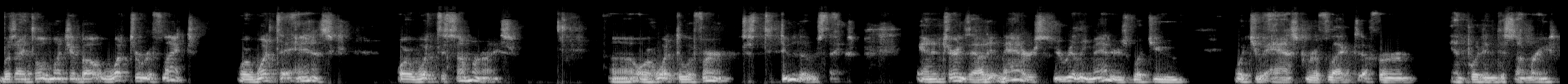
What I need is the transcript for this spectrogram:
was I told much about what to reflect or what to ask or what to summarize uh, or what to affirm, just to do those things. And it turns out it matters. It really matters what you what you ask, reflect, affirm, and put into summaries.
